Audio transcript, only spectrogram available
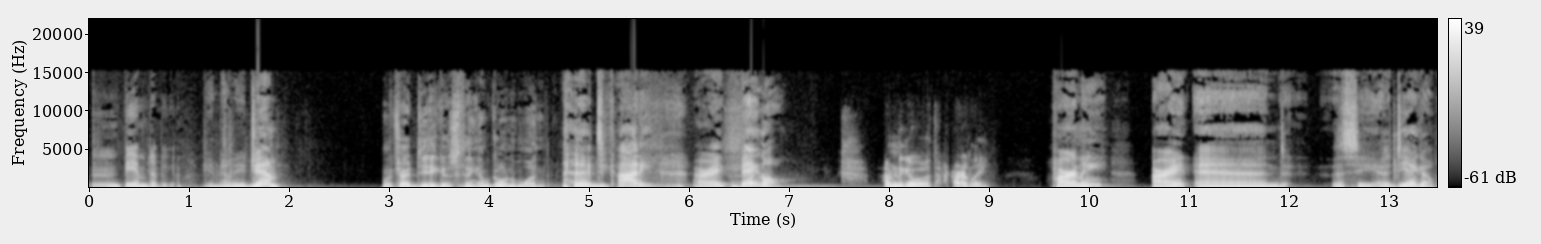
Mm, BMW. BMW. Jim? I'm gonna try Diego's thing. I'm going one. Ducati. All right. Bagel. I'm going to go with Harley. Harley. All right. And let's see. Uh, Diego.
